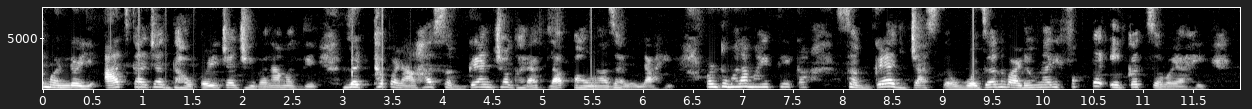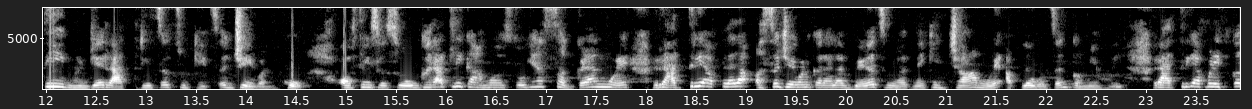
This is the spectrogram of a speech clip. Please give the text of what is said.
मंडळी आजकालच्या धावपळीच्या जीवनामध्ये लठ्ठपणा हा सगळ्यांच्या घरातला पाहुणा झालेला आहे. पण तुम्हाला माहिती आहे का? सगळ्यात जास्त वजन वाढवणारी फक्त एकच सवय आहे. ती म्हणजे रात्रीचं चुकीचं जेवण. हो ऑफिस असो घरातली कामं असो ह्या सगळ्यांमुळे रात्री आपल्याला असं जेवण करायला वेळच मिळत नाही की ज्यामुळे आपलं वजन कमी होईल. रात्री आपण इतकं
